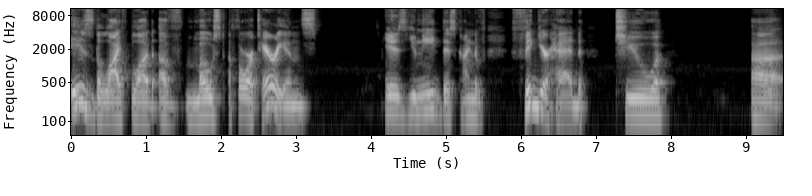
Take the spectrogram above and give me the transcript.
is the lifeblood of most authoritarians is you need this kind of figurehead to uh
